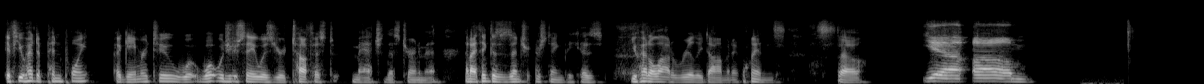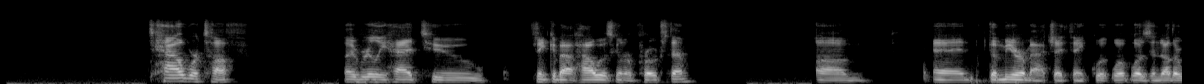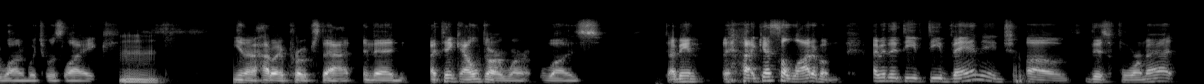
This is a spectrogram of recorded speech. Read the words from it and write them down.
if you had to pinpoint a game or two what, what would you say was your toughest match in this tournament and i think this is interesting because you had a lot of really dominant wins so yeah um Tau were tough I mm-hmm. really had to think about how I was going to approach them. Um, and the mirror match, I think, what, what was another one, which was like, mm. you know, how do I approach that? And then I think Eldar were, was, I mean, I guess a lot of them. I mean, the, the the advantage of this format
